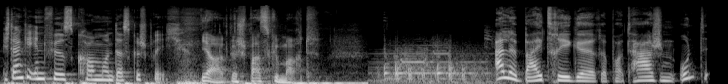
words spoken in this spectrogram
Ich danke Ihnen fürs Kommen und das Gespräch. Ja, hat mir Spaß gemacht. Alle Beiträge, Reportagen und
